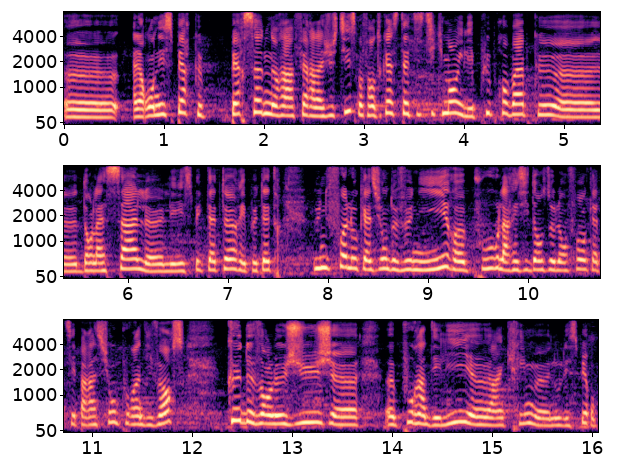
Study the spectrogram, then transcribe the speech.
Euh, alors on espère que personne n'aura affaire à la justice, mais enfin en tout cas statistiquement il est plus probable que euh, dans la salle les spectateurs aient peut-être une fois l'occasion de venir pour la résidence de l'enfant en cas de séparation, pour un divorce, que devant le juge euh, pour un délit, un crime, nous l'espérons.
